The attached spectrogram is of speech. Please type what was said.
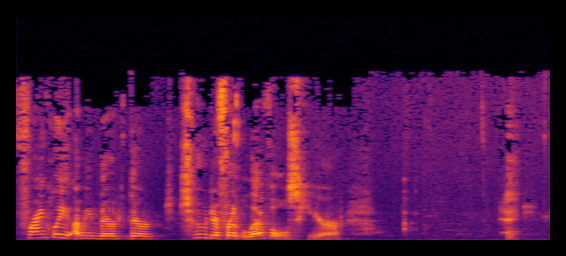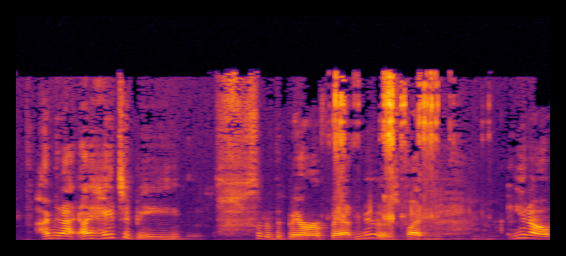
frankly, I mean, there, there are two different levels here. I mean, I, I hate to be sort of the bearer of bad news, but you know,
